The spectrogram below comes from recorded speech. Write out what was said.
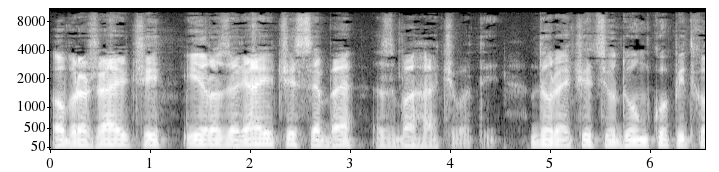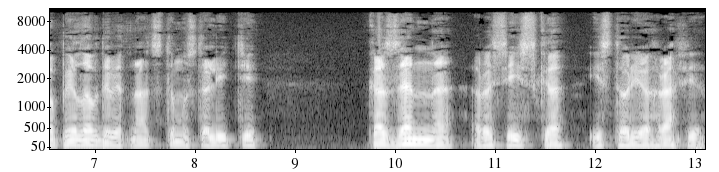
ображаючи і розоряючи себе, збагачувати. До речі, цю думку підхопила в 19 столітті казенна російська історіографія,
